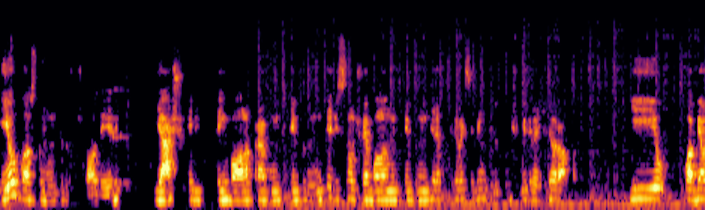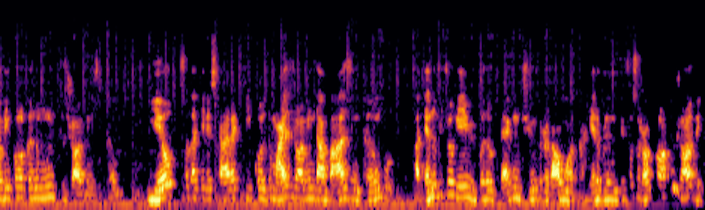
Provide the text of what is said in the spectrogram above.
eu gosto muito do futebol dele e acho que ele tem bola para muito tempo no Inter. E se não tiver bola muito tempo no Inter, é porque ele vai ser vendido para um time grande da Europa. E o Abel vem colocando muitos jovens em campo. E eu sou daqueles caras que quanto mais jovem da base em campo, até no videogame, quando eu pego um time para jogar o modo carreira, por exemplo, eu jogo, eu coloco um jovem.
